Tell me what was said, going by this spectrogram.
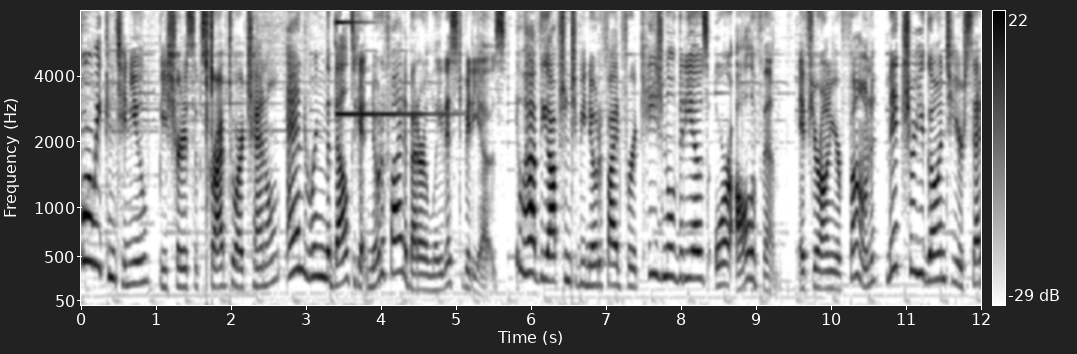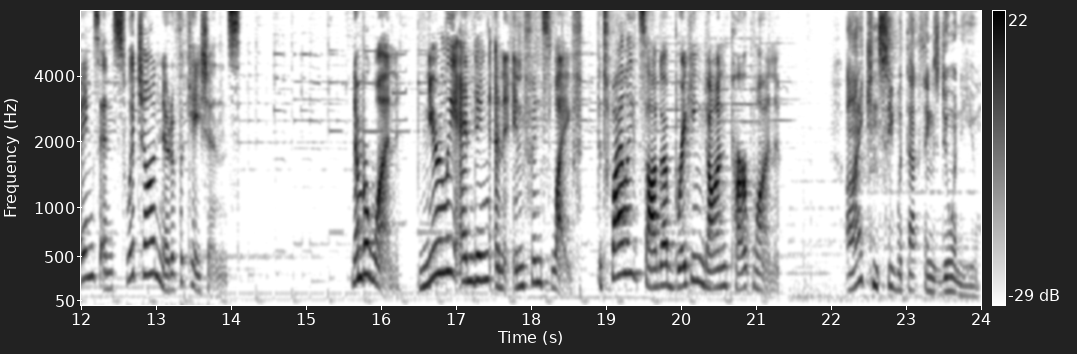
Before we continue, be sure to subscribe to our channel and ring the bell to get notified about our latest videos. You have the option to be notified for occasional videos or all of them. If you're on your phone, make sure you go into your settings and switch on notifications. Number 1. Nearly Ending an Infant's Life The Twilight Saga Breaking Dawn Part 1. I can see what that thing's doing to you.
